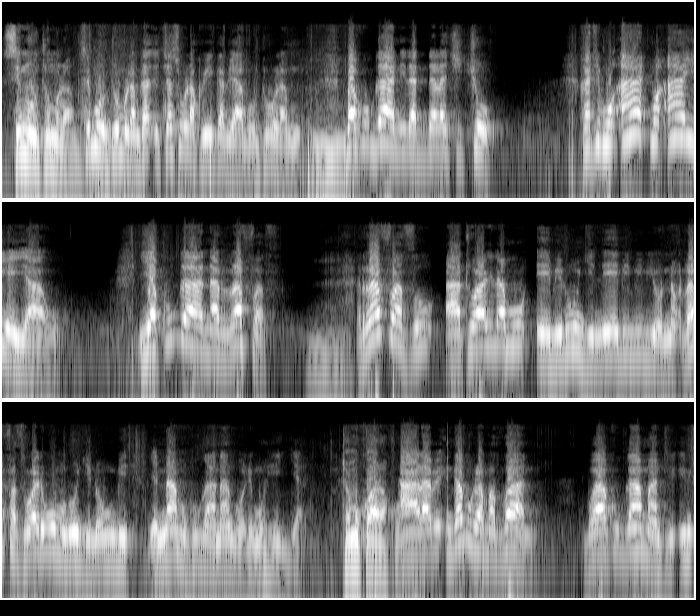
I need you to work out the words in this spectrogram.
Si muntu mulamu. Si muntu mulamu ta- kyasobola kuyiga bya buntu bulamu. Bakugaanira ddala kikyo. Kati mu aya eyaawo yakugaana rafath rafathu atwaliramu ebirungi n'ebibi byonna. Rafathu waliwo omulungi n'omubi yenna amukugaana ngaoli mu hijja tomukwalako alabe nga bu ramadan bwakugamba nti in-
